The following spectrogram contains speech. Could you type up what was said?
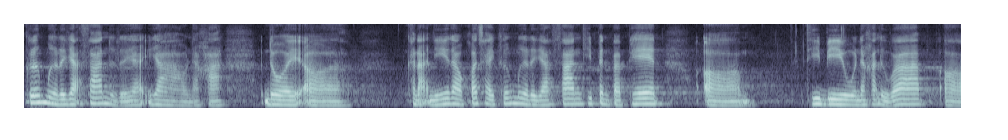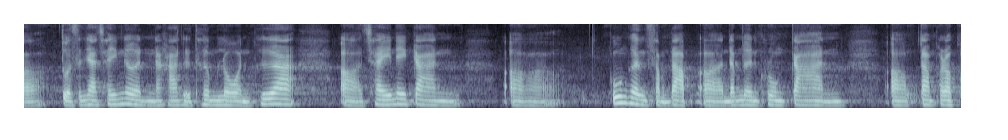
เครื่องมือระยะสั้นหรือระยะยาวนะคะโดยขณะนี้เราก็ใช้เครื่องมือระยะสั้นที่เป็นประเภททีบิลนะคะหรือว่าตรวจสัญญาใช้เงินนะคะหรือเทอมโลนเพื่อ ใช้ในการกู้เงินสำหรับดำเนินโครงการตามพรก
